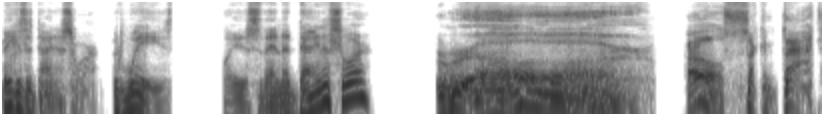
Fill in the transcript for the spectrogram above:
big as a dinosaur, but weighs weighs than a dinosaur? Roar! I'll second that.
